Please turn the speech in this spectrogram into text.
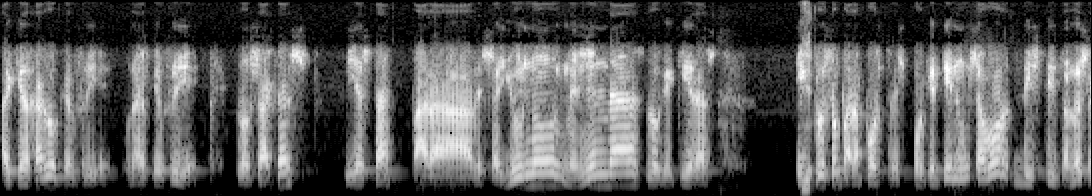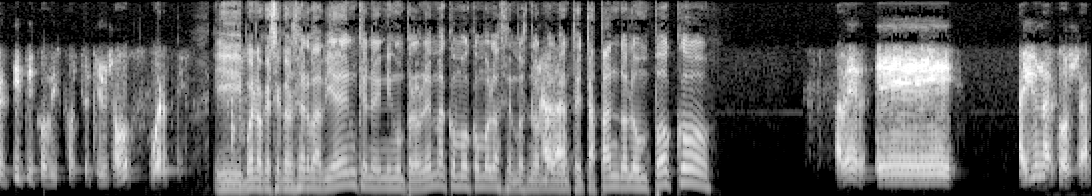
Hay que dejarlo que enfríe. Una vez que enfríe, lo sacas y ya está. Para desayunos, meriendas, lo que quieras. Incluso para postres, porque tiene un sabor distinto. No es el típico bizcocho, tiene un sabor fuerte. Y bueno, que se conserva bien, que no hay ningún problema. ¿Cómo, cómo lo hacemos normalmente? ¿Tapándolo un poco? A ver, eh, hay una cosa.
